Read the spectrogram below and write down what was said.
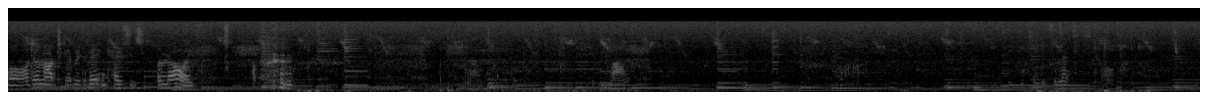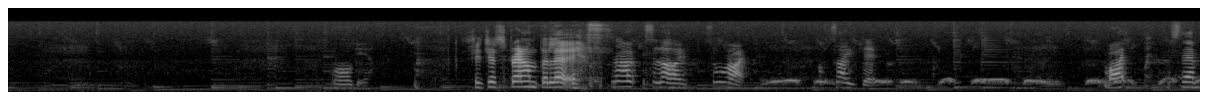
Oh, I don't like to get rid of it in case it's alive. Oh dear. She just drowned the lettuce. No, it's alive. It's all right. I've saved it. Right, it's them.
